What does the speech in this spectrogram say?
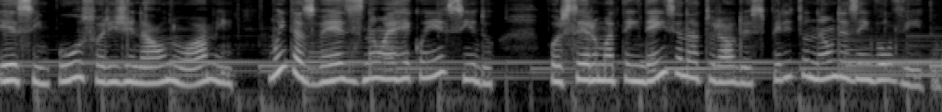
Esse impulso original no homem muitas vezes não é reconhecido, por ser uma tendência natural do espírito não desenvolvido,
